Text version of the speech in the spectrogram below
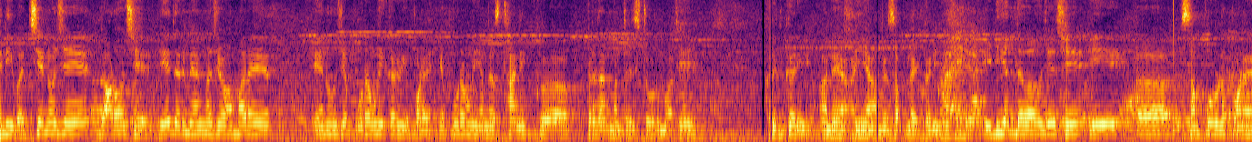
એની વચ્ચેનો જે ગાળો છે, એ દરમિયાનમાં જો અમારે એનું જે પુરવણી કરવી પડે, એ પુરવણી અમે સ્થાનિક પ્રધાનમંત્રી સ્ટોરમાંથી ખરીદ કરી અને અહીંયા અમે સપ્લાય કરીએ છીએ. ઈડીએલ દવાઓ જે છે, એ સંપૂર્ણપણે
